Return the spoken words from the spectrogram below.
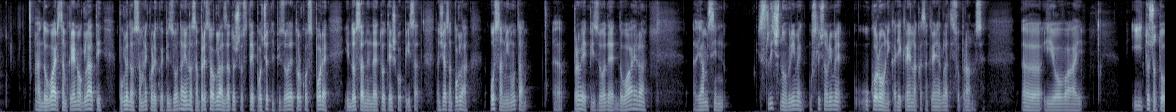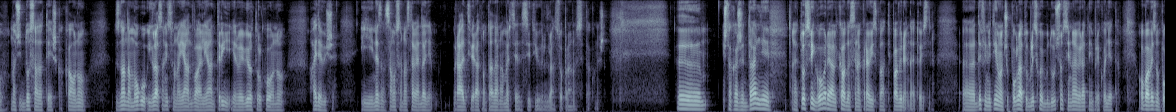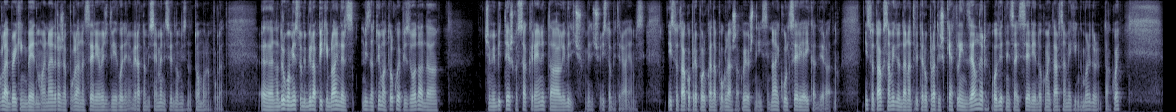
A do Wire sam krenuo gledati, pogledao sam nekoliko epizoda i onda sam prestao gledati zato što su te početne epizode toliko spore i dosadne da je to teško opisati. Znači ja sam pogledao 8 minuta e, prve epizode do Wire-a, ja mislim slično vrijeme, u slično vrijeme u koroni kad je krenula, kad sam krenula gledati Sopranose. Uh, I ovaj, i točno to, znači do sada teška, kao ono, znam da mogu, i sam isto na 1.2 ili 1.3, jer mi je bilo toliko ono, hajde više. I ne znam, samo sam nastavio dalje raditi vjerojatno tada na Mercedes City ili gledati Sopranose, tako nešto. Um, šta kaže dalje, e, to svi govore, ali kao da se na kraju isplati, pa vjerujem da je to istina. E, definitivno ću pogledati u bliskoj budućnosti, najvjerojatnije preko ljeta. Obavezno pogledaj Breaking Bad, moja najdraža pogledana serija već dvije godine. Vjerojatno bi se i meni svidjelo, mislim da to moram pogledati. E, na drugom mjestu bi bila Peaky Blinders, mislim da tu ima toliko epizoda da će mi biti teško sad krenuti, ali vidit ću, vidit ću, isto bi treba, ja mislim. Isto tako preporuka da pogledaš ako još nisi. Najcool serija ikad, vjerojatno. Isto tako sam vidio da na Twitteru pratiš Kathleen Zellner, odvjetnica iz serije dokumentarca Making a Murder, tako je.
